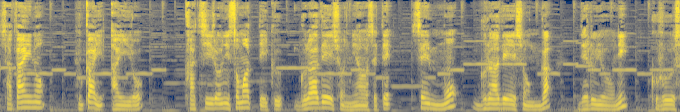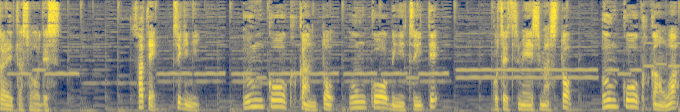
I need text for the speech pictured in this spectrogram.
車体の深い藍色、勝色に染まっていくグラデーションに合わせて線もグラデーションが出るように工夫されたそうです。さて次に運行区間と運行日についてご説明しますと、運行区間は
